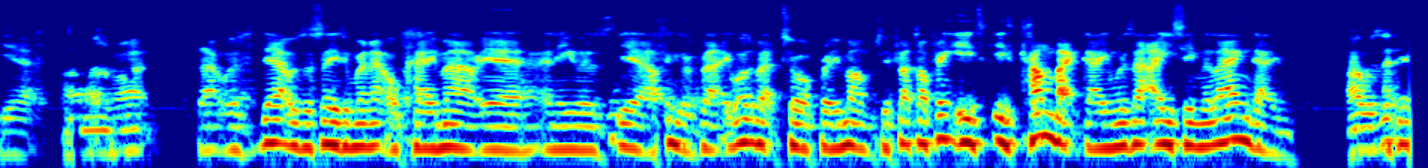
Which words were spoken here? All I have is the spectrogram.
Yeah, Um, that's right. That was that was the season when that all came out. Yeah, and he was yeah, I think it was about it was about two or three months. In fact, I think his, his comeback game was that AC Milan game. How was it? that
